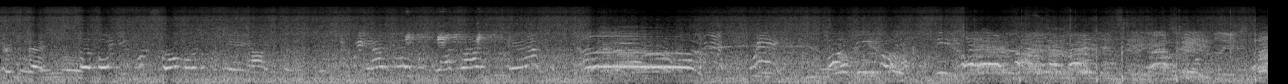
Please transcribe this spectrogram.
here today. So thank you for so much for being out here. Should we end it with one last chant? Yeah! The people, declare climate emergency and we, the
